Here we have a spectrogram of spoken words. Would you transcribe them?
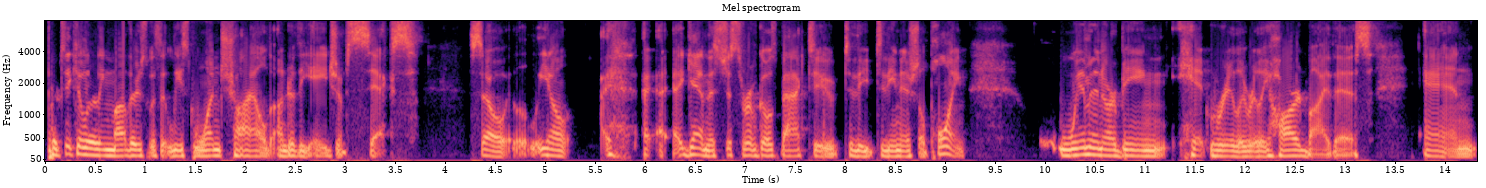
particularly mothers with at least one child under the age of six. So you know, I, I, again, this just sort of goes back to to the to the initial point. Women are being hit really, really hard by this, and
